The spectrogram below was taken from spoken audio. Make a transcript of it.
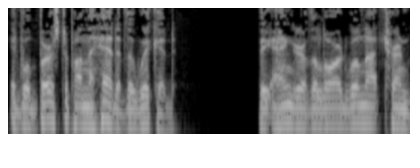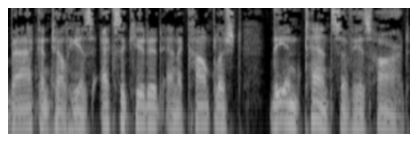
It will burst upon the head of the wicked. The anger of the Lord will not turn back until he has executed and accomplished the intents of his heart.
